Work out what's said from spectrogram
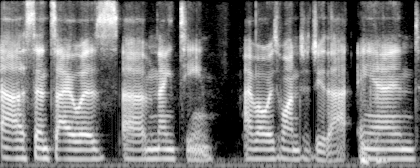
Uh, since I was um, 19, I've always wanted to do that, and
